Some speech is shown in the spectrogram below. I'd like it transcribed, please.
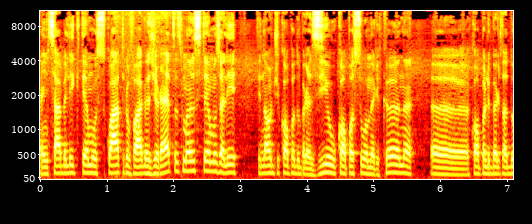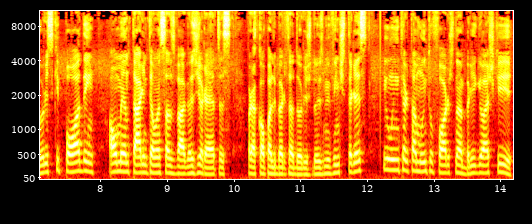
A gente sabe ali que temos quatro vagas diretas, mas temos ali final de Copa do Brasil, Copa Sul-Americana, ah, Copa Libertadores, que podem aumentar então essas vagas diretas para a Copa Libertadores de 2023. E o Inter está muito forte na briga, eu acho que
